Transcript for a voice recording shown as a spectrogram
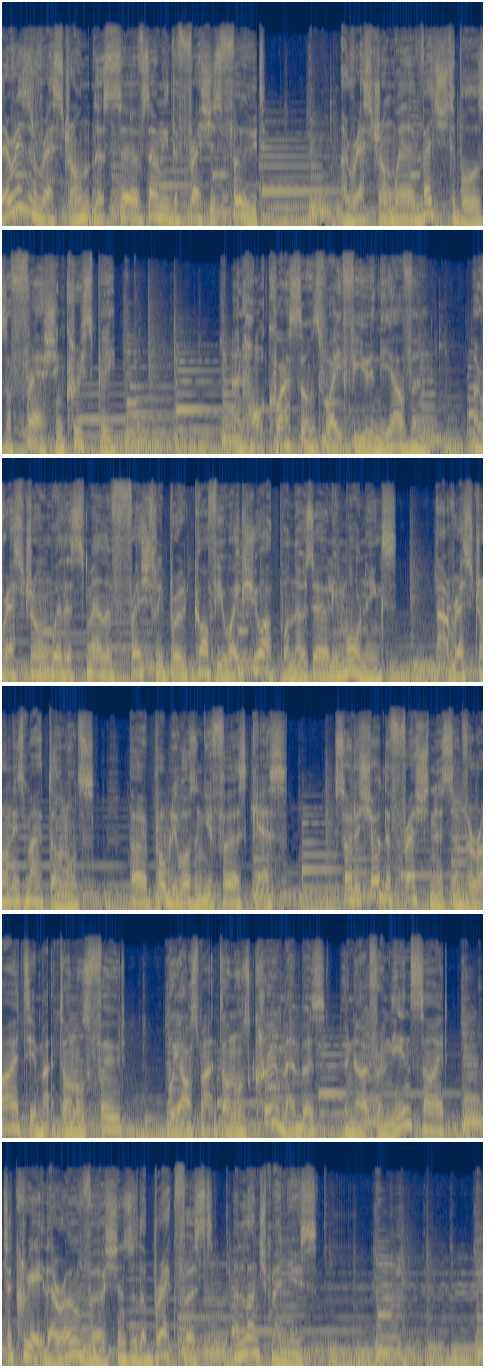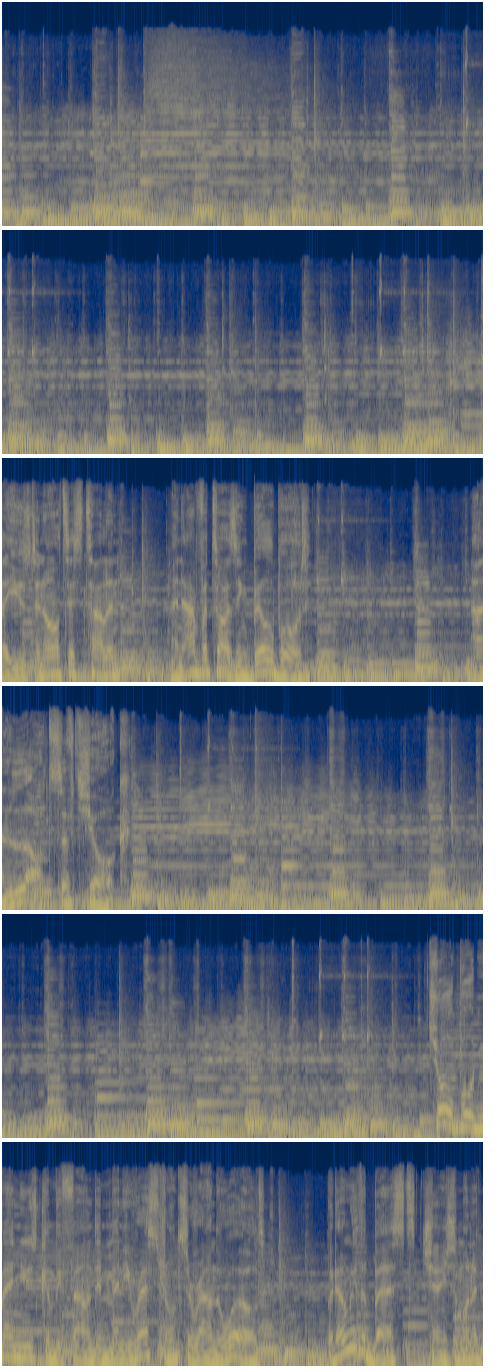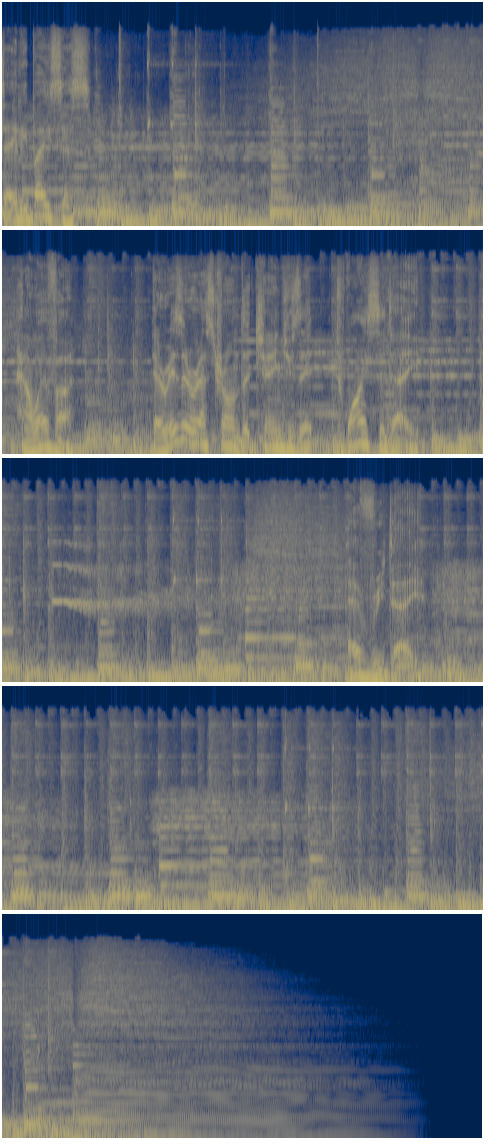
There is a restaurant that serves only the freshest food. A restaurant where vegetables are fresh and crispy. And hot croissants wait for you in the oven. A restaurant where the smell of freshly brewed coffee wakes you up on those early mornings. That restaurant is McDonald's, though it probably wasn't your first guess. So to show the freshness and variety of McDonald's food, we asked McDonald's crew members, who know it from the inside, to create their own versions of the breakfast and lunch menus. They used an artist's talent, an advertising billboard, and lots of chalk. Chalkboard menus can be found in many restaurants around the world, but only the best change them on a daily basis. However, there is a restaurant that changes it twice a day. Every day.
